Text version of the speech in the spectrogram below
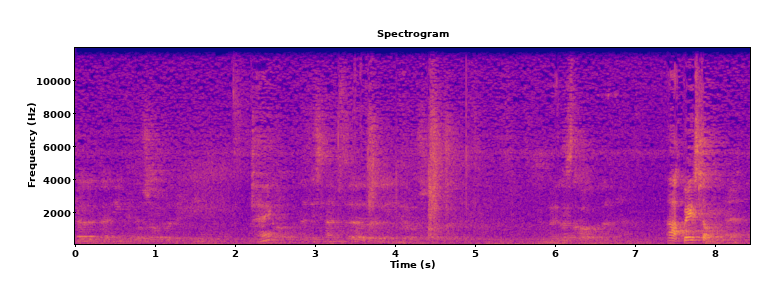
dall'interno sopra eh? la distanza dall'interno sopra nella corda. Ah questo? Eh.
